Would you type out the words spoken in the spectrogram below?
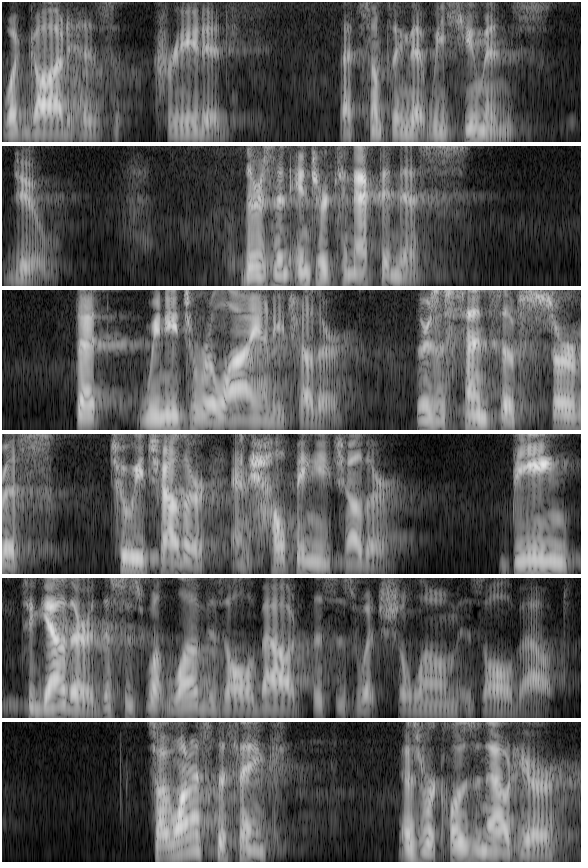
what God has created. That's something that we humans do. There's an interconnectedness that we need to rely on each other. There's a sense of service to each other and helping each other, being together. This is what love is all about. This is what shalom is all about. So I want us to think, as we're closing out here,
